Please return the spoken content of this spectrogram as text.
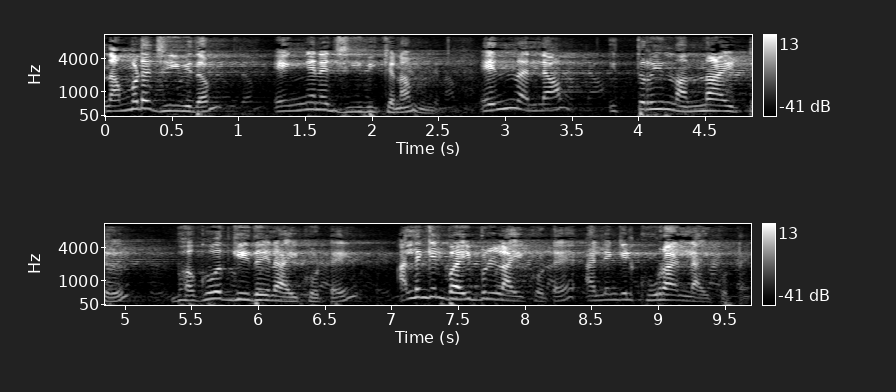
നമ്മുടെ ജീവിതം എങ്ങനെ ജീവിക്കണം? എന്നെല്ലാം ഇത്രയും നന്നായിട്ട് ഭഗവത്ഗീതയിലായിക്കോട്ടെ അല്ലെങ്കിൽ ബൈബിളിലായിക്കോട്ടെ അല്ലെങ്കിൽ ഖുറാനിലായിക്കോട്ടെ.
